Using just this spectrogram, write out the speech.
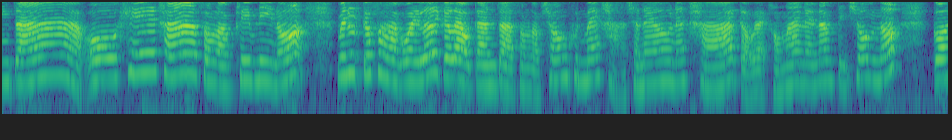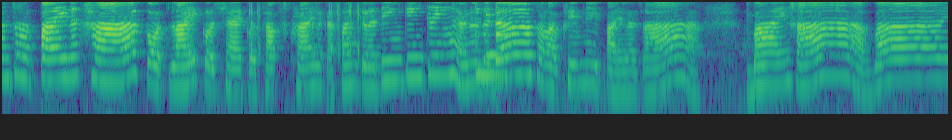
งจ้า โอเคค่ะสำหรับคลิปนี้เนาะมนุษย์ก็ฝากไว้เลยก็แล้วกันจ้าสำหรับช่องคุณแม่ขาชาแนลนะคะกับแวะเข้ามาแนะนำติชมเนาะก่อนจากไปนะคะ กดไลค์กดแชร์กด subscribe แล้วก็สั่นกระดิ่งกริ๊งกริ๊งให้มนุษย์เด้อสำหรับคลิปนี้ไปแล้วจ้าบายค่ะบาย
